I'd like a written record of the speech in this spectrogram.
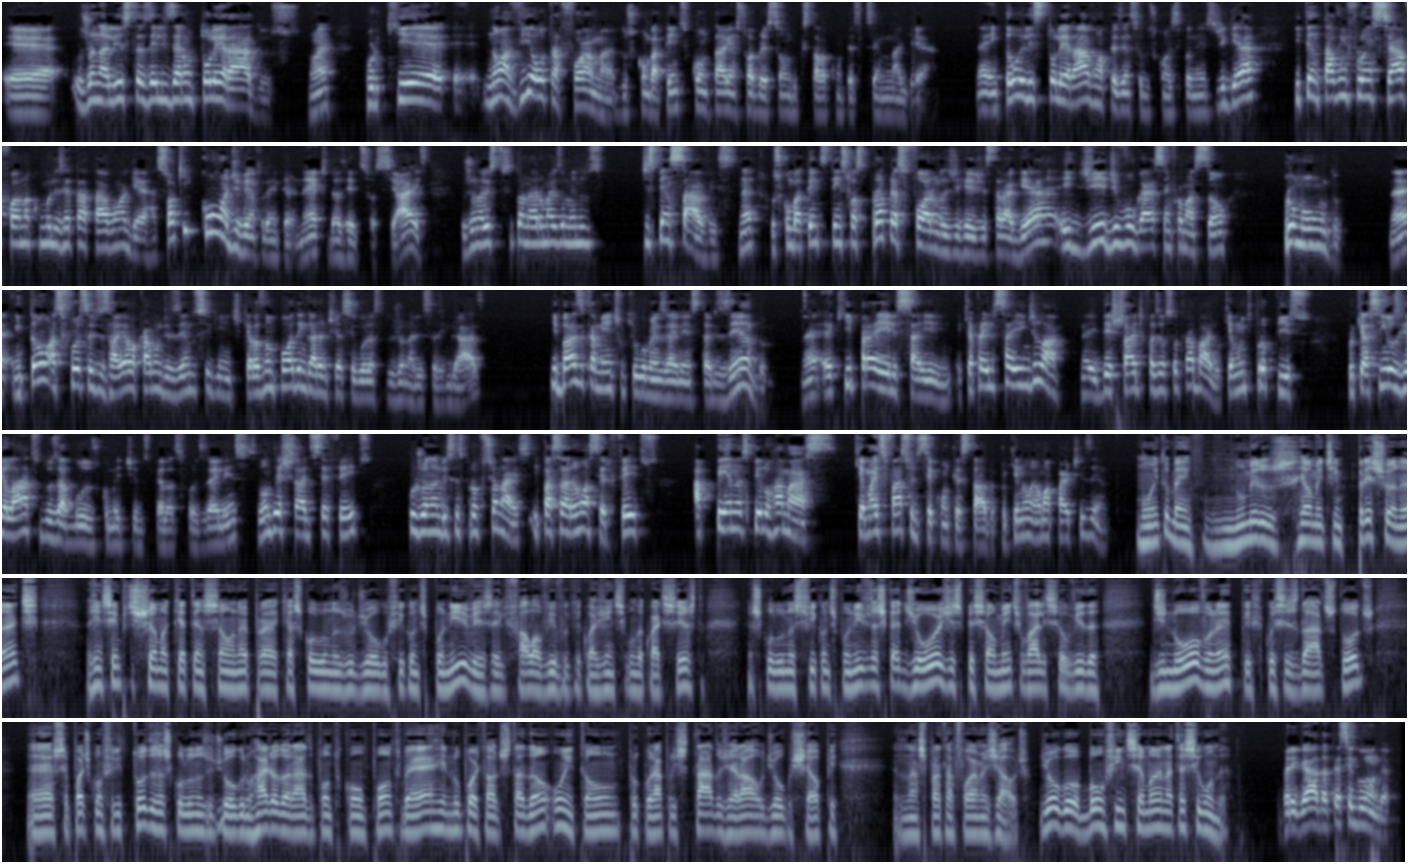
é, os jornalistas eles eram tolerados, não é? Porque é, não havia outra forma dos combatentes contarem a sua versão do que estava acontecendo na guerra. Né? Então eles toleravam a presença dos correspondentes de guerra e tentavam influenciar a forma como eles retratavam a guerra. Só que com o advento da internet, das redes sociais, os jornalistas se tornaram mais ou menos dispensáveis. Né? Os combatentes têm suas próprias formas de registrar a guerra e de divulgar essa informação para o mundo. Né? Então, as forças de Israel acabam dizendo o seguinte: que elas não podem garantir a segurança dos jornalistas em Gaza. E basicamente o que o governo israelense está dizendo né, é que para eles saírem, é que é para eles saírem de lá né, e deixar de fazer o seu trabalho, que é muito propício, porque assim os relatos dos abusos cometidos pelas forças israelenses vão deixar de ser feitos por jornalistas profissionais e passarão a ser feitos apenas pelo Hamas, que é mais fácil de ser contestado, porque não é uma parte isenta. Muito bem, números realmente impressionantes. A gente sempre chama aqui a atenção né, para que as colunas do Diogo ficam disponíveis. Ele fala ao vivo aqui com a gente, segunda, quarta e sexta. As colunas ficam disponíveis. Acho que a de hoje, especialmente, vale ser ouvida de novo, né, com esses dados todos. É, você pode conferir todas as colunas do Diogo no radioadorado.com.br, no portal do Estadão, ou então procurar o Estado Geral Diogo Schelp nas plataformas de áudio. Diogo, bom fim de semana, até segunda. Obrigado, até segunda.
